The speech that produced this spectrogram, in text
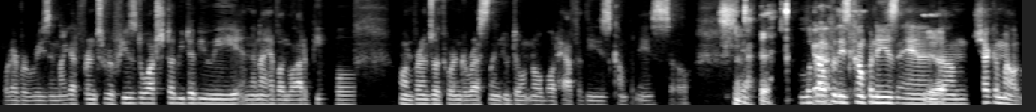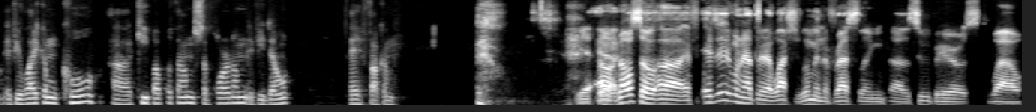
whatever reason. I got friends who refuse to watch WWE, and then I have a lot of people I'm friends with who are into wrestling who don't know about half of these companies. So look Yeah. out for these companies and Yeah. um, check them out. If you like them, cool. Uh, keep up with them, support them. If you don't, hey, fuck them. Yeah. Yeah. Oh, and also, uh, if is anyone out there that watches Women of Wrestling, uh, the superheroes, wow,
